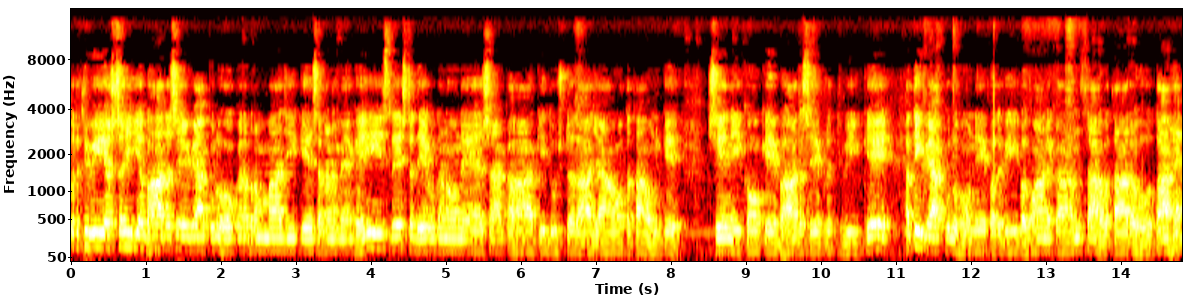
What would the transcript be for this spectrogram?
पृथ्वी असह्य भार से व्याकुल होकर ब्रह्मा जी के शरण में गई। श्रेष्ठ देवगणों ने ऐसा कहा कि दुष्ट राजाओं तथा उनके सैनिकों के भार से पृथ्वी के अति व्याकुल होने पर भी भगवान का अंशावतार होता है।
